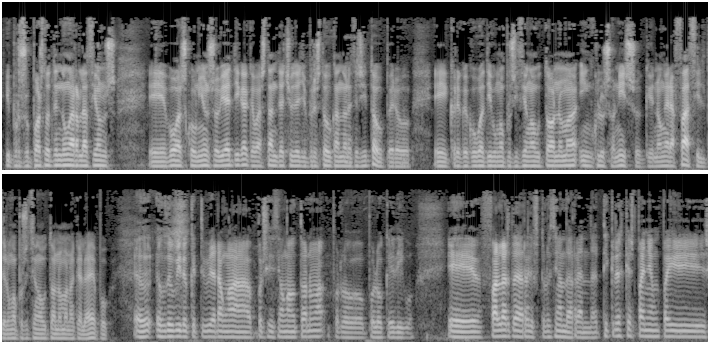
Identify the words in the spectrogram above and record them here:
e por suposto tendo unhas relacións eh, boas coa Unión Soviética que bastante axuda lle prestou cando necesitou, pero eh, creo que Cuba tivo unha posición autónoma incluso niso, que non era fácil ter unha posición autónoma naquela época. Eu, eu dubido que tivera unha posición autónoma polo, polo que digo. Eh, falas da redistribución da renda. Ti crees que España é un país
